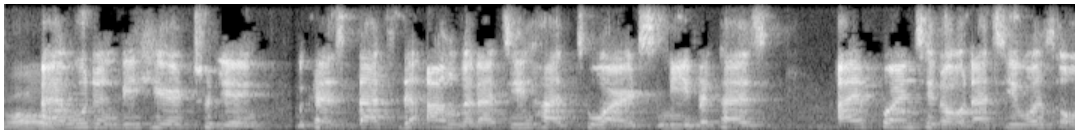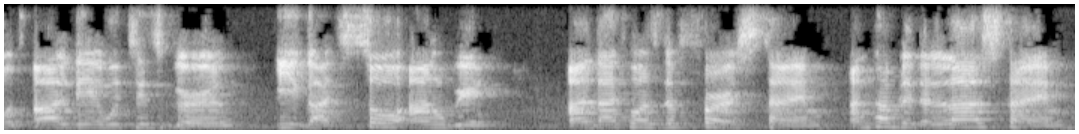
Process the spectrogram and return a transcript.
Wow. I wouldn't be here today because that's the anger that he had towards me because I pointed out that he was out all day with his girl. He got so angry. And that was the first time, and probably the last time,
